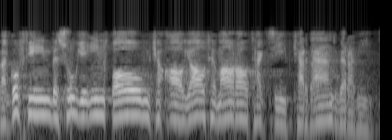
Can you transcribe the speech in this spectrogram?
و گفتیم به سوی این قوم که آیات ما را تکذیب کردند بروید.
